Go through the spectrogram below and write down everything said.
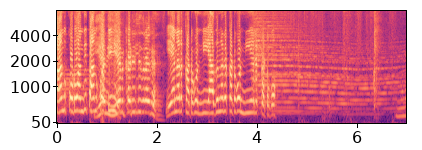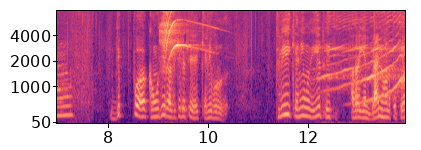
ತಂದು ಕೊಡು ಅಂದಿ ತಂದು ಏನ್ ಏನ್ ಕಡಿಲಿ ಇದ್ರಾಗ? ಏನಾರ ಕಟ್ಕೊ ನೀ ಅದನ್ನಾರ ಕಟ್ಕೊ ನೀ ಏನಾರ ಕಟ್ಕೊ. ದಿಪ್ಪ ಕೌದಿ ರಗಟಿಗತೆ ಕೆನಿ ಬರುದು. ತಿಳಿ ಕೆನಿ ಒಂದು ಏಟ್ ಐತಿ. ಅದ್ರಾಗ ಏನು ಬ್ಯಾನಿ ಹೊಣ್ತೈತೆ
